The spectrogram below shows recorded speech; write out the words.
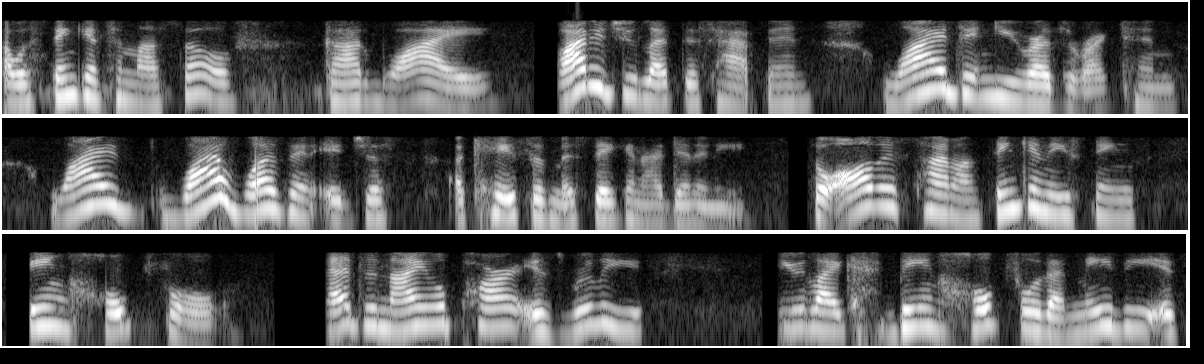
I was thinking to myself, God, why? Why did you let this happen? Why didn't you resurrect him? Why why wasn't it just a case of mistaken identity? So all this time I'm thinking these things, being hopeful. That denial part is really you like being hopeful that maybe it's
